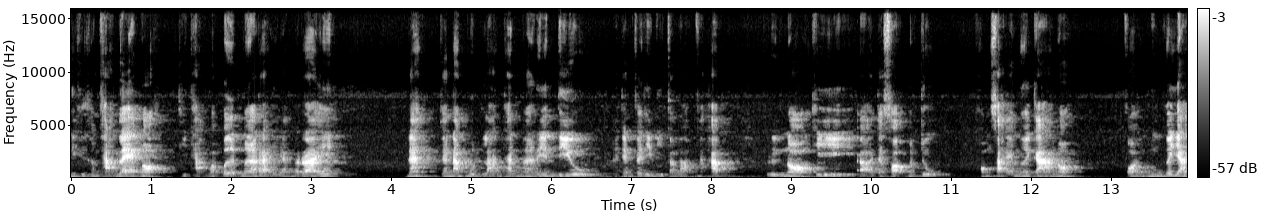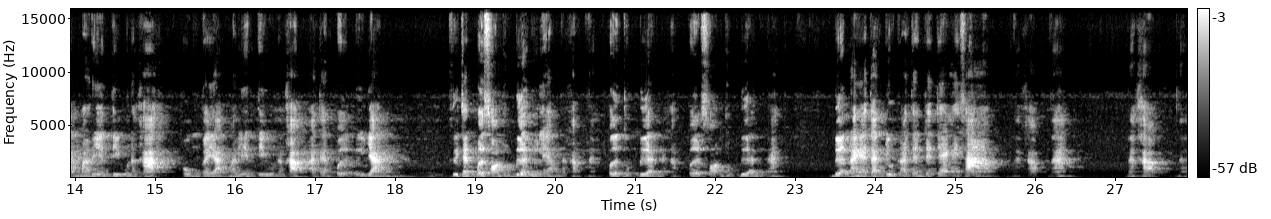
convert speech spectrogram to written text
นี่คือคำถามแรกเนาะที่ถามว่าเปิดเมื่อไหร่อย่างไร นะจะนำบุตรหลานท่านมาเรียนติวอาจารย์ก็ยินดีต้อนรับนะครับ หรือน้องที่จะสอบบรรจุของสายอำนวยการเนาะก่อนหนูก็อยากมาเรียนติวนะคะ ผมก็อยากมาเรียนติวนะครับ อาจารย์เปิดหรือยังคืออาจารย์เปิดสอนทุกเดือนอยู่แล้วนะครับนะเปิดทุกเดือนนะครับ เปิดสอนทุกเดือนนะเดือนไหนอาจารย์หยุดอาจารย์จะแจ้งให้ทราบนะครับนะนะครับนะ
